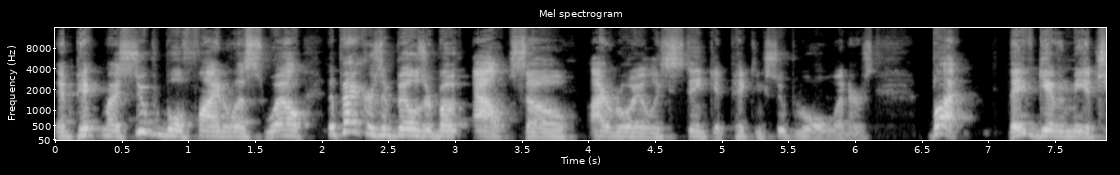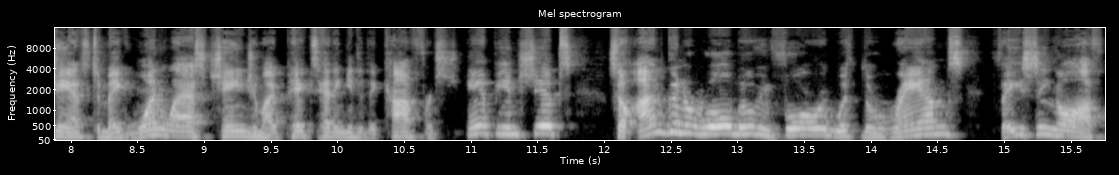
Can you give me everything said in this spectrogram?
and pick my Super Bowl finalists. Well, the Packers and Bills are both out, so I royally stink at picking Super Bowl winners. But they've given me a chance to make one last change in my picks heading into the conference championships. So I'm going to roll moving forward with the Rams facing off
